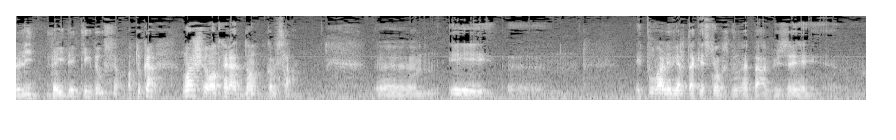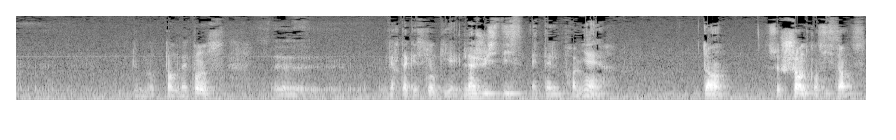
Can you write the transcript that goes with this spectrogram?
de l'idétique de Husserl. En tout cas, moi, je suis rentré là-dedans comme ça. Euh, et euh, et pour aller vers ta question, parce que je ne voudrais pas abuser, temps de réponse euh, vers ta question qui est la justice est-elle première dans ce champ de consistance?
